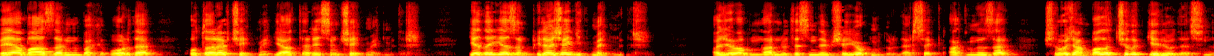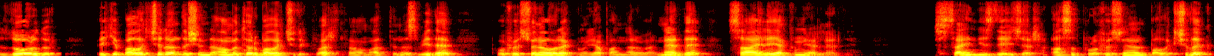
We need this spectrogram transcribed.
Veya bazılarının bakıp orada fotoğraf çekmek ya da resim çekmek midir? Ya da yazın plaja gitmek midir? Acaba bunların ötesinde bir şey yok mudur dersek aklınıza işte hocam balıkçılık geliyor dersiniz. Doğrudur. Peki balıkçılığın dışında amatör balıkçılık var. Tamam attınız. Bir de profesyonel olarak bunu yapanlar var. Nerede? Sahile yakın yerlerde. Sayın izleyiciler, asıl profesyonel balıkçılık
